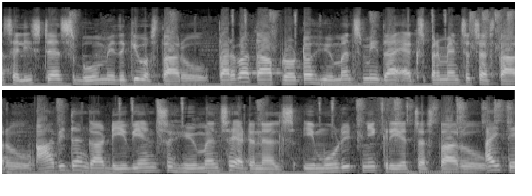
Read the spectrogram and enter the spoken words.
సెలిస్టర్స్ భూమి మీదకి వస్తారు. తర్వాత ప్రోటో హ్యూమన్స్ మీద ఎక్స్పెరిమెంట్స్ చేస్తారు. ఆ విధంగా డీవియన్స్ హ్యూమన్స్ ఎటర్నల్స్ ఈ మూడింటిని క్రియేట్ చేస్తారు. అయితే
